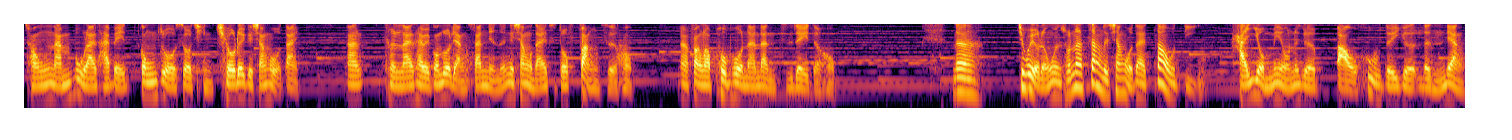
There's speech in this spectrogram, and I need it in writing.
从南部来台北工作的时候，请求了一个香火袋，那可能来台北工作两三年的那个香火袋一直都放着哈，那放到破破烂烂之类的哈，那就会有人问说，那这样的香火袋到底？还有没有那个保护的一个能量？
